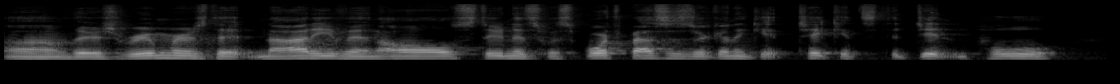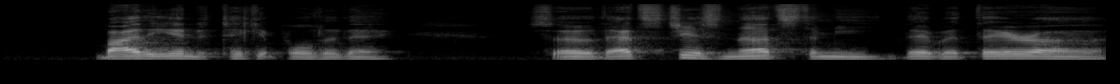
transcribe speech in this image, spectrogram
Um, there's rumors that not even all students with sports passes are going to get tickets that didn't pull by the end of ticket pull today. So that's just nuts to me. They, but they're uh,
